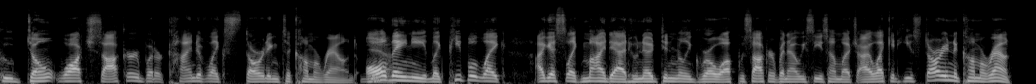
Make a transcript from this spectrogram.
who don't watch soccer but are kind of like starting to come around. All they need, like people like I guess like my dad who no, didn't really grow up with soccer, but now he sees how much I like it. He's starting to come around.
